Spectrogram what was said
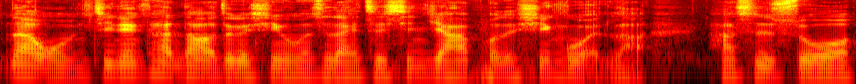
那我们今天看到这个新闻是来自新加坡的新闻啦，它是说，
